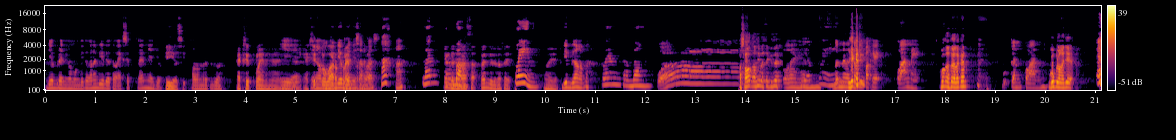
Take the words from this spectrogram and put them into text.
dia berani ngomong gitu karena dia udah tahu exit plan-nya Jo. iya sih Kalau menurut gua. exit plan ya Iya. exit Ya, keluar dia plan berani terbang sarkas. plan eh gak ada terbang, rasa plan gak ada rasa ya plane, oh iya Dia bilang apa? plan terbang. Wah. pesawat apa sih bahasa Inggrisnya Plan. Iya plane. Bener, Iya tapi pakai plane. Gue gak salah kan? bukan plan Gue pulang aja ya.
